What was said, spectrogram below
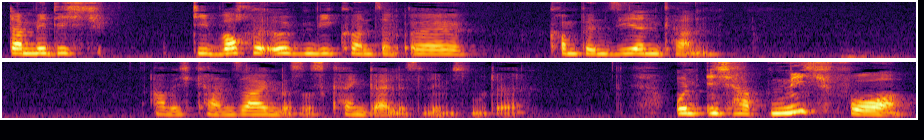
damit ich die Woche irgendwie äh, kompensieren kann. Aber ich kann sagen, das ist kein geiles Lebensmodell. Und ich habe nicht vor,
